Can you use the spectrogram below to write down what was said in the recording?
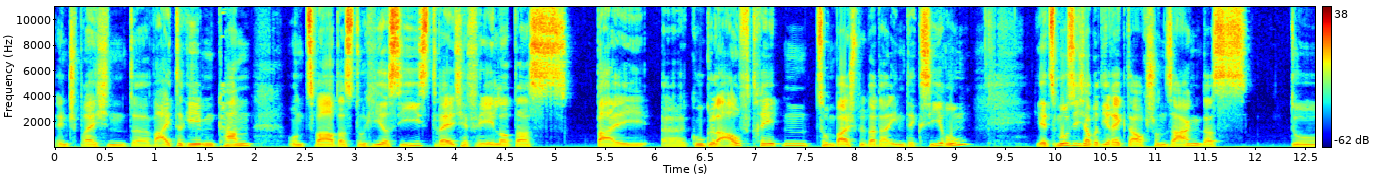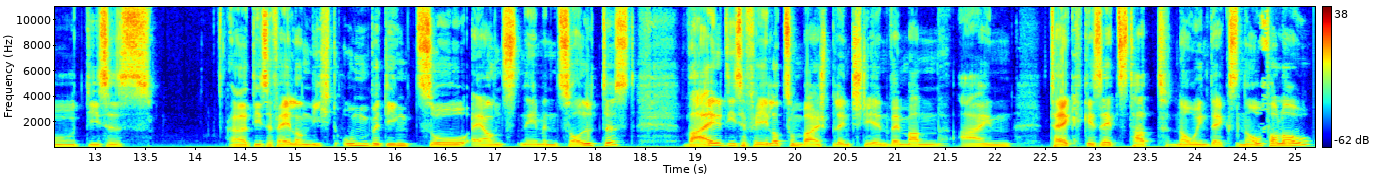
entsprechend äh, weitergeben kann. Und zwar, dass du hier siehst, welche Fehler das bei äh, Google auftreten, zum Beispiel bei der Indexierung. Jetzt muss ich aber direkt auch schon sagen, dass du dieses diese Fehler nicht unbedingt so ernst nehmen solltest, weil diese Fehler zum Beispiel entstehen, wenn man ein Tag gesetzt hat, No Index, No Follow,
